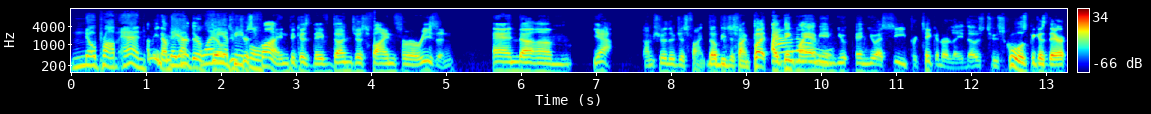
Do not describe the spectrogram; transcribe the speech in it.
no problem. And I mean, I'm they sure got they'll, plenty they'll of do people. just fine because they've done just fine for a reason. And um, yeah, I'm sure they're just fine. They'll be just fine. But I, I think. Miami and, U- and USC, particularly those two schools, because they're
